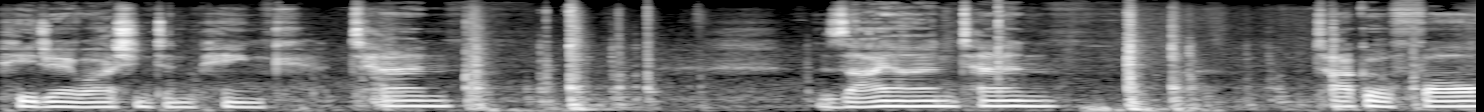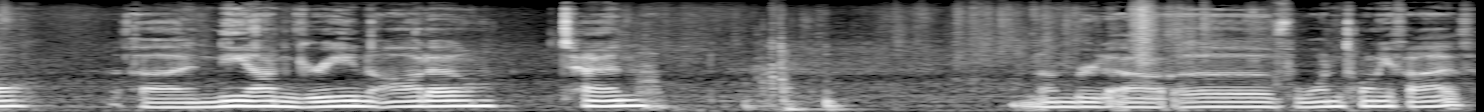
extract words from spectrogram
PJ Washington, pink, 10. Zion, 10. Tacko Fall, uh, neon green auto, 10. Numbered out of 125.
